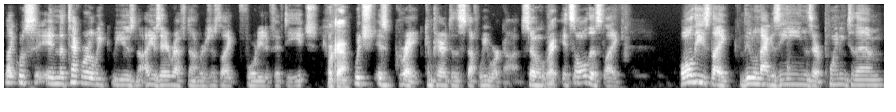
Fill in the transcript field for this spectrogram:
Like we'll see, in the tech world, we, we use I use Ahrefs numbers, just like 40 to 50 each, Okay. which is great compared to the stuff we work on. So Right. it's all this like, all these like little magazines are pointing to them,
